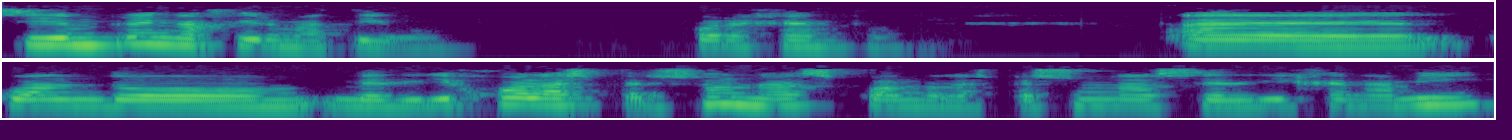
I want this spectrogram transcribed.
siempre en afirmativo. Por ejemplo, eh, cuando me dirijo a las personas, cuando las personas se dirigen a mí,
